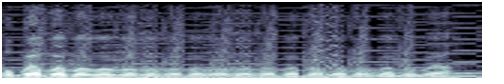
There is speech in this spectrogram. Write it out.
어 뭐야 뭐야 뭐야 뭐야 뭐야 뭐야 뭐야 뭐야 뭐야 뭐야 뭐야 뭐야 뭐야 뭐야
